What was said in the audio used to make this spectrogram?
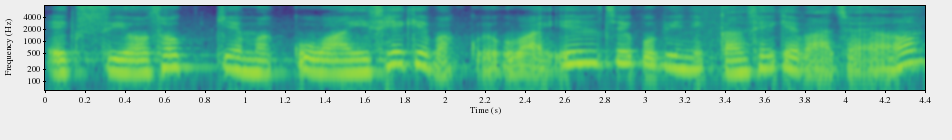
x 6개 맞고 y 3개 맞고 이거 y 1제곱이니까 3개 맞아요.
